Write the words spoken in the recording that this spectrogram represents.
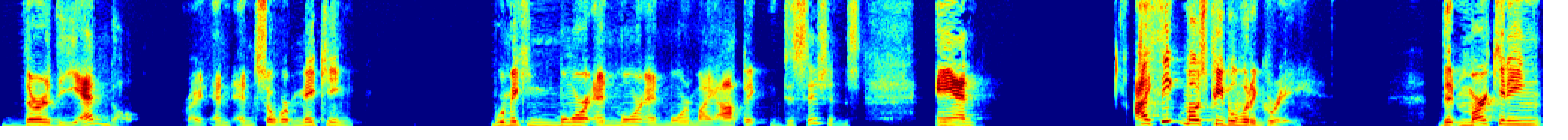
they're the end all, right? And, and so we're making, we're making more and more and more myopic decisions. And I think most people would agree that marketing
